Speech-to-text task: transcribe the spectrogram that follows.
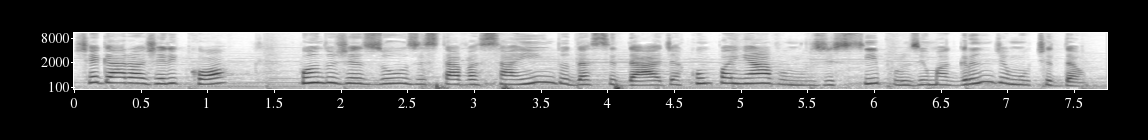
Chegaram a Jericó quando Jesus estava saindo da cidade, acompanhavam os discípulos e uma grande multidão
